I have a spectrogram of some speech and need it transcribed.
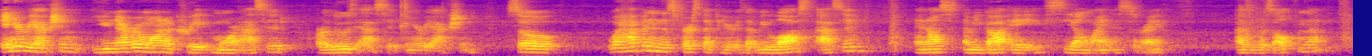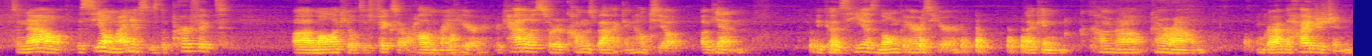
In your reaction, you never want to create more acid or lose acid in your reaction. So what happened in this first step here is that we lost acid and also and we got a Cl minus, right? As a result from that. So now the Cl minus is the perfect uh, molecule to fix our problem right here. Your catalyst sort of comes back and helps you out again because he has lone pairs here that can come out, come around and grab the hydrogen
